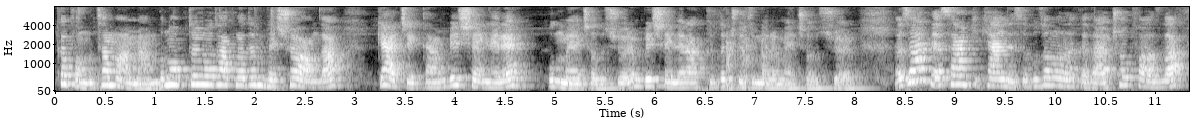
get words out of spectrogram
Kafamı tamamen bu noktaya odakladım ve şu anda gerçekten bir şeylere bulmaya çalışıyorum. Bir şeyler hakkında çözüm aramaya çalışıyorum. Özellikle sanki kendisi bu zamana kadar çok fazla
